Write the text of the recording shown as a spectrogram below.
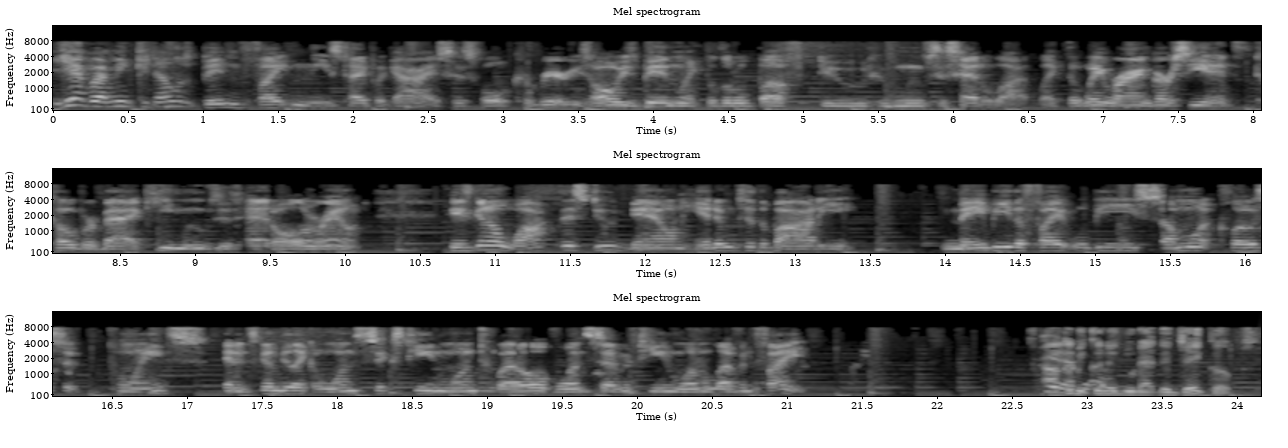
Yeah, but I mean, Canelo's been fighting these type of guys his whole career. He's always been like the little buff dude who moves his head a lot. Like the way Ryan Garcia hits the Cobra bag, he moves his head all around. He's gonna walk this dude down, hit him to the body. Maybe the fight will be somewhat close at points, and it's gonna be like a 116, 112, 117, 111 fight. How Yeah, come he couldn't do that to Jacobs?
